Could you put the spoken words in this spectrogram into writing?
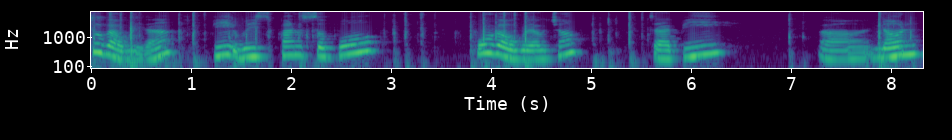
to가 옵니다. be responsible for가 오고요. 그렇죠? 자, be 어, none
